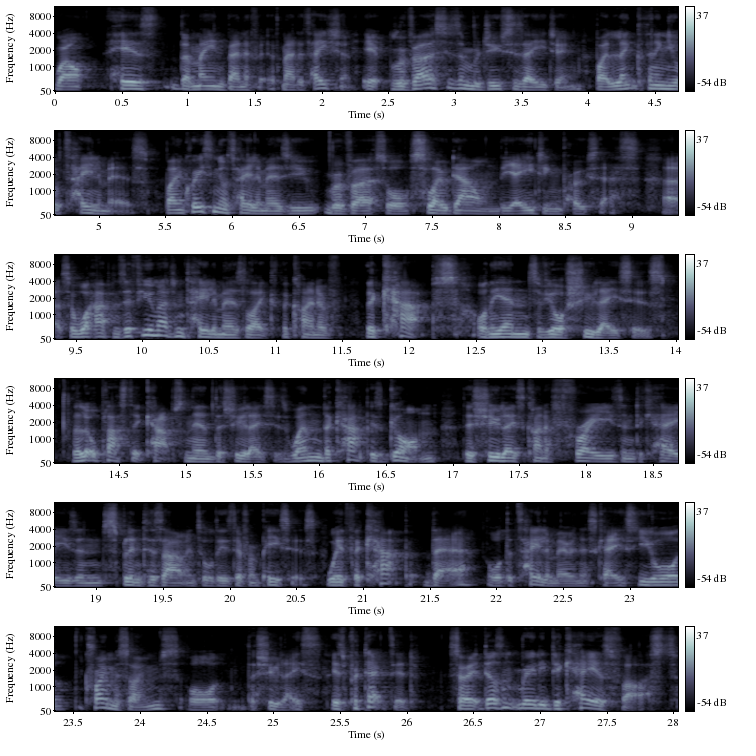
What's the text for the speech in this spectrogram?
Well, here's the main benefit of meditation. It reverses and reduces aging by lengthening your telomeres. By increasing your telomeres, you reverse or slow down the aging process. Uh, so what happens if you imagine telomeres like the kind of the caps on the ends of your shoelaces, the little plastic caps on the end of the shoelaces, when the cap is gone, the shoelace kind of frays and decays and splinters out into all these different pieces. With the cap there, or the telomere in this case, your chromosomes, or the shoelace, is protected. So it doesn't really decay as fast.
